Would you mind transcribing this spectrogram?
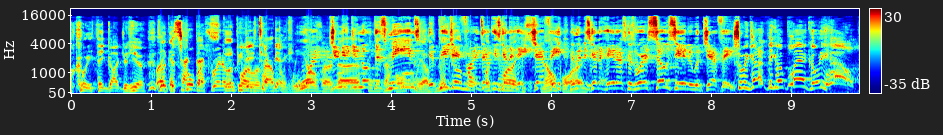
Oh, Cody, thank God you're here. like look, a the school tech bus ran over PJ's tech deck. wheels or Junior, do you know what this that hold the means? If PJ finds out he's gonna hate Jeffy, and then he's gonna hate us because we're associated with Jeffy. So we gotta think of a plan, Cody. Help!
